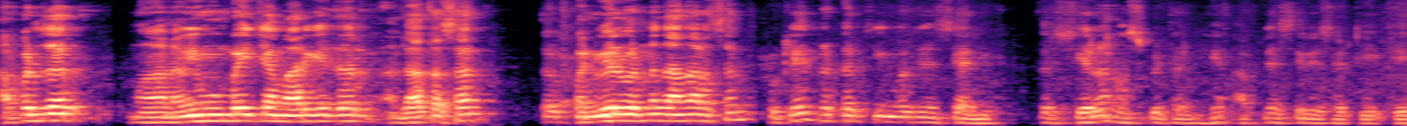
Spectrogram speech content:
आपण जर म, नवी मुंबईच्या मार्गे जर जात असाल तर पनवेलवरनं जाणार असाल कुठल्याही प्रकारची इमर्जन्सी आली तर शेलार हॉस्पिटल हे आपल्या सेवेसाठी इथे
